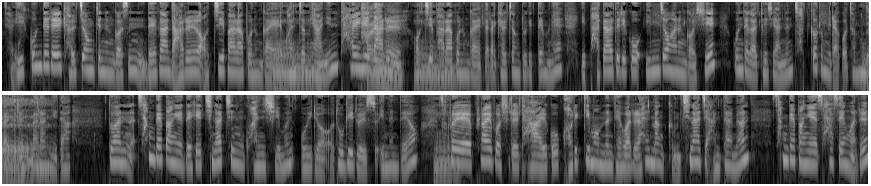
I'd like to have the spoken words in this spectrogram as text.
자, 이 꼰대를 결정짓는 것은 내가 나를 어찌 바라보는가의 음. 관점이 아닌 타인이, 타인이. 나를 어찌 음. 바라보는가에 따라 결정되기 때문에 이 받아들이고 인정하는 것이 꼰대가 되지 않는 첫걸음이라고 전문가들은 네. 말합니다. 또한 상대방에 대해 지나친 관심은 오히려 독이 될 수 있는데요. 음. 서로의 프라이버시를 다 알고 거리낌 없는 대화를 할 만큼 친하지 않다면 상대방의 사생활을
